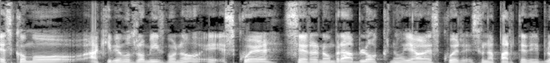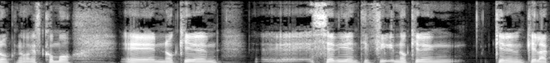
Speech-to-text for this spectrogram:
es como, aquí vemos lo mismo, ¿no? Eh, Square se renombra a Block, ¿no? Y ahora Square es una parte de Block, ¿no? Es como, eh, no quieren ser identificados, no quieren, quieren que la,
